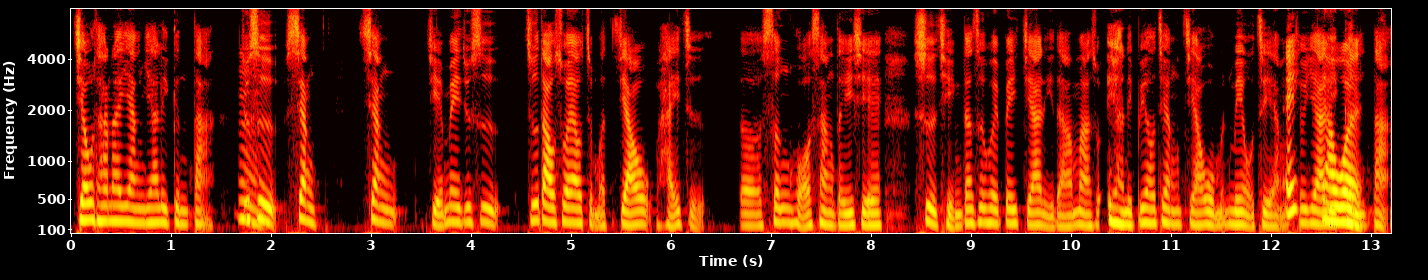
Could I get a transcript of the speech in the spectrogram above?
教他那样，压力更大。”就是像像姐妹，就是知道说要怎么教孩子的生活上的一些事情，但是会被家里的阿嬷说：“哎呀，你不要这样教，我们没有这样，就压力更大。”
